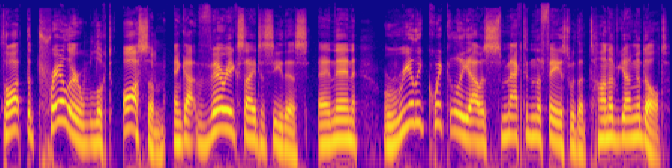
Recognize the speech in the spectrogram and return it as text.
thought the trailer looked awesome and got very excited to see this. And then really quickly, I was smacked in the face with a ton of young adult.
